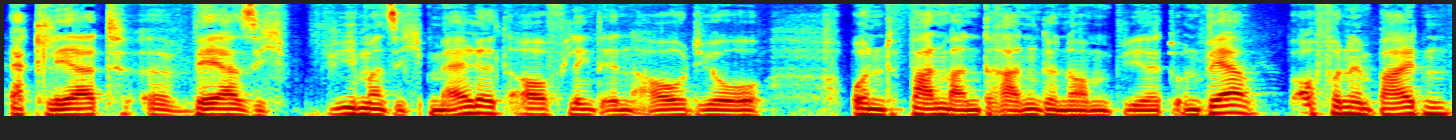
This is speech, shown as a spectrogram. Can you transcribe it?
erklärt, äh, wer sich, wie man sich meldet auf LinkedIn Audio und wann man drangenommen wird und wer auch von den beiden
